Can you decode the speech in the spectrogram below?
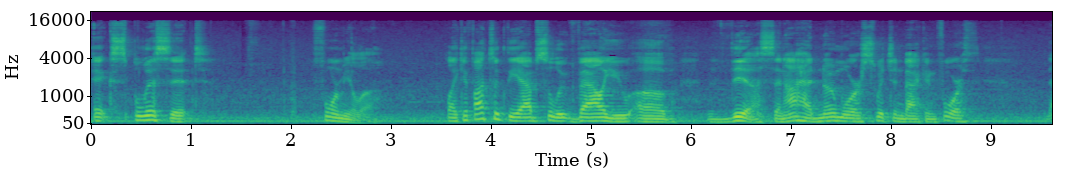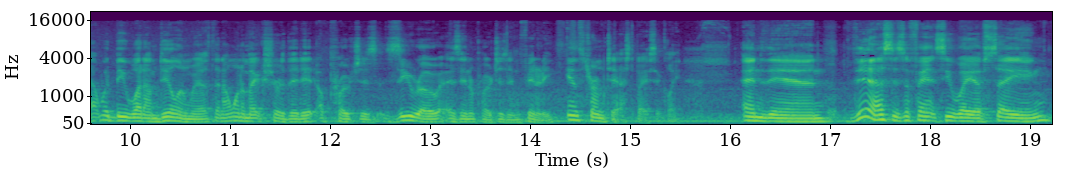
explicit formula. Like if I took the absolute value of this and I had no more switching back and forth, that would be what I'm dealing with, and I want to make sure that it approaches zero as in approaches infinity. Nth term test, basically. And then this is a fancy way of saying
